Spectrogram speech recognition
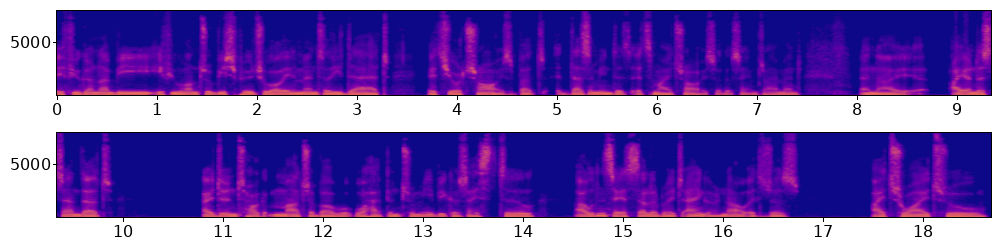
If you're gonna be, if you want to be spiritually and mentally dead, it's your choice, but it doesn't mean that it's my choice at the same time. And and I I understand that I didn't talk much about what, what happened to me because I still I wouldn't say I celebrate anger. No, it's just I try to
